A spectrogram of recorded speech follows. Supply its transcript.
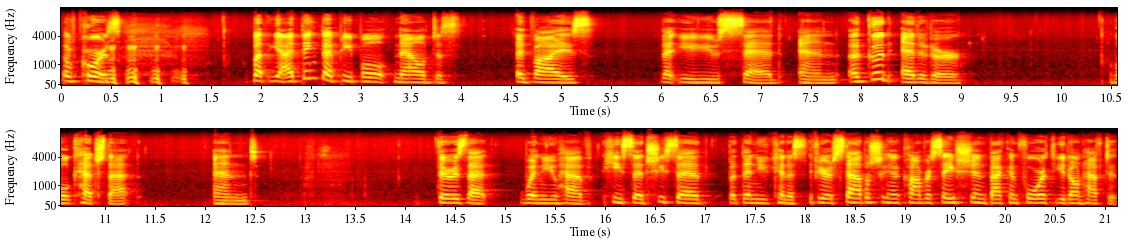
of course. but yeah, I think that people now just advise that you use said, and a good editor will catch that. And there is that when you have he said, she said, but then you can, if you're establishing a conversation back and forth, you don't have to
